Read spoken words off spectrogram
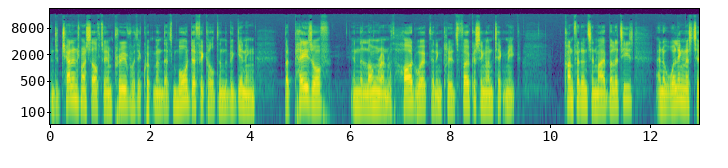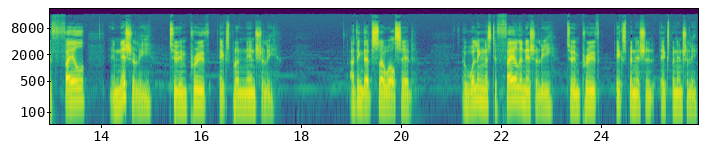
and to challenge myself to improve with equipment that's more difficult in the beginning but pays off in the long run with hard work that includes focusing on technique, confidence in my abilities, and a willingness to fail initially to improve exponentially. I think that's so well said. A willingness to fail initially to improve exponentially.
